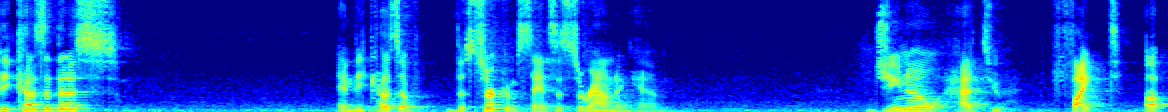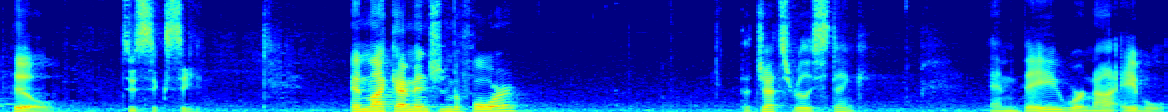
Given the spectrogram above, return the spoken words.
Because of this, and because of the circumstances surrounding him, Geno had to fight uphill to succeed. And like I mentioned before, the Jets really stink. And they were not able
